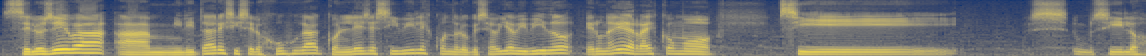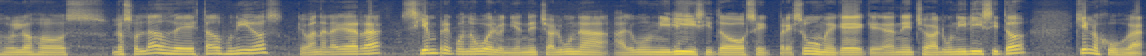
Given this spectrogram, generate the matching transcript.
Se lo lleva a militares y se lo juzga con leyes civiles cuando lo que se había vivido era una guerra. Es como si si los, los, los, soldados de Estados Unidos que van a la guerra, siempre cuando vuelven y han hecho alguna, algún ilícito o se presume que, que han hecho algún ilícito, ¿quién lo juzga?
